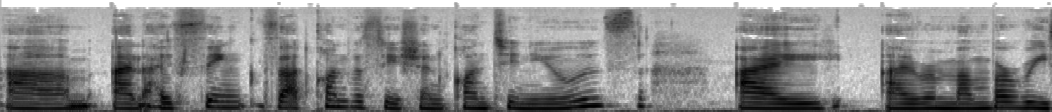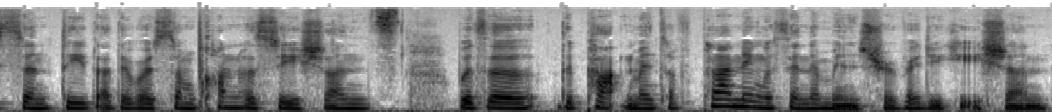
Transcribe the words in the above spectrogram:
Um, and I think that conversation continues. I I remember recently that there were some conversations with the Department of Planning within the Ministry of Education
